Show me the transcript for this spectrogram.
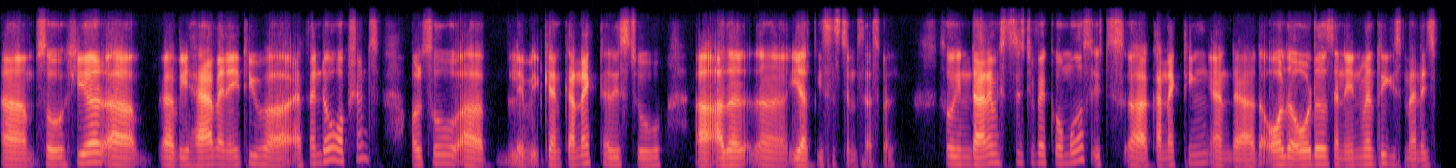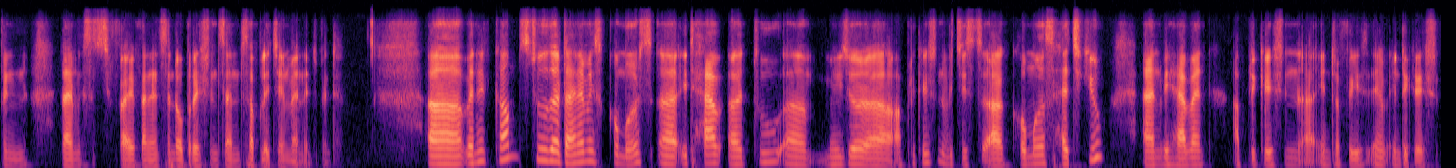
Um, so here we have a native F&O options. Also, we can connect this to other ERP systems as well. So in Dynamics 365 Commerce, it's uh, connecting and uh, the, all the orders and inventory is managed in Dynamics 365 Finance and Operations and Supply Chain Management. Uh, when it comes to the Dynamics Commerce, uh, it have uh, two uh, major application, which is Commerce HQ, and we have an application interface integration.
